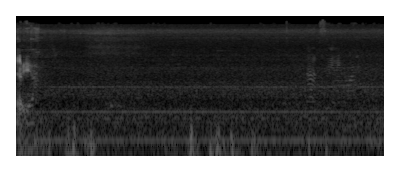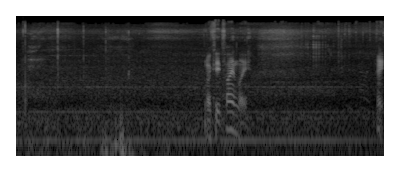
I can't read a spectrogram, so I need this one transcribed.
There we go. I don't see anymore. Okay, finally. Hey,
